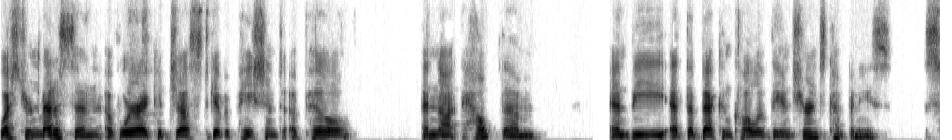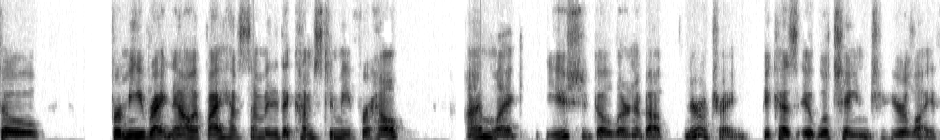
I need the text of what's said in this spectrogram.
Western medicine of where I could just give a patient a pill and not help them and be at the beck and call of the insurance companies. So for me right now, if I have somebody that comes to me for help, I'm like, you should go learn about neurotrain because it will change your life.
